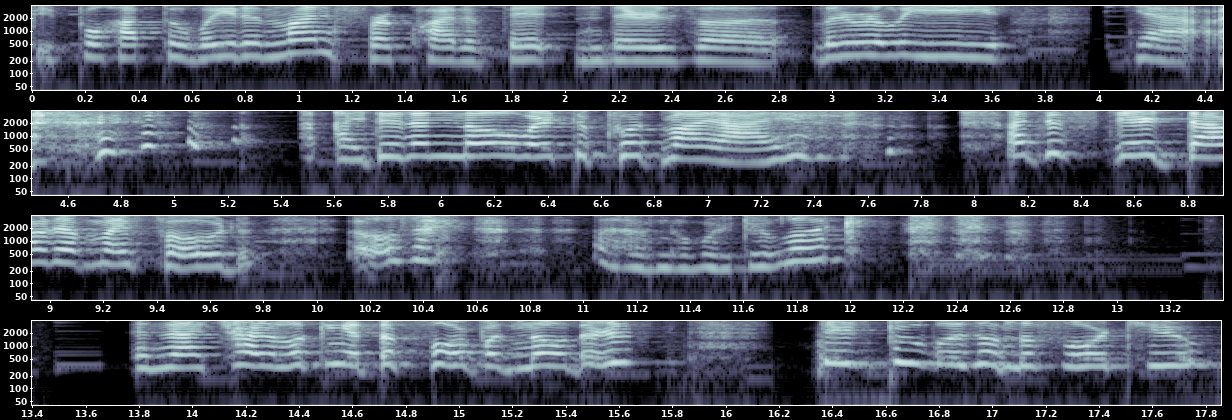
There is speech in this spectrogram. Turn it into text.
People had to wait in line for quite a bit and there's a literally yeah. I didn't know where to put my eyes. I just stared down at my phone. I was like, I don't know where to look. And then I tried looking at the floor, but no, there's there's boobas on the floor too.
